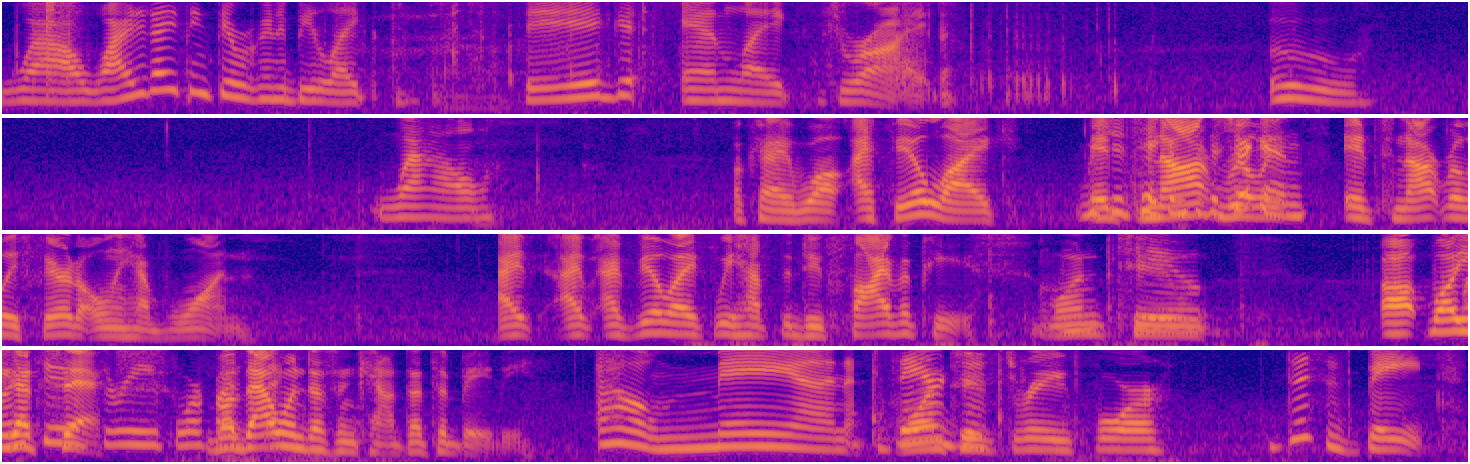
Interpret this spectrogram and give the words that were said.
Wow. Why did I think they were going to be like big and like dried? Ooh. Wow. Okay, well, I feel like We it's take 'em not the really chickens. it's not really fair to only have one. I, I I feel like we have to do five apiece. One, two. two. Uh, well, you One, got two, six. three, four, but five, that one doesn't count. That's a baby. Oh man. They're One, two, just three, four. This is bait.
